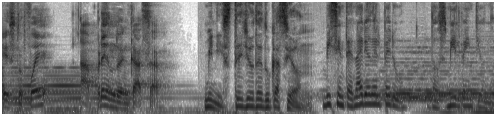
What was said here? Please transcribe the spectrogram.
Esto fue Aprendo en Casa. Ministerio de Educación. Bicentenario del Perú, 2021.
